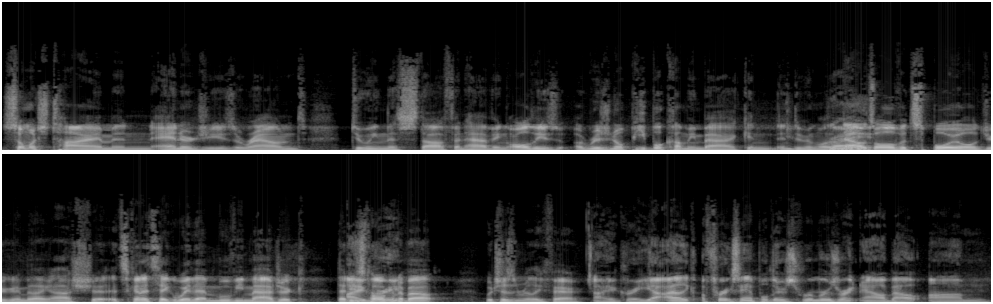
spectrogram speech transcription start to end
so much time and energy is around doing this stuff and having all these original people coming back and, and doing all now it's all of it spoiled you're gonna be like ah shit it's gonna take away that movie magic that he's talking about which isn't really fair I agree. Yeah, I like. For example, there's rumors right now about um,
